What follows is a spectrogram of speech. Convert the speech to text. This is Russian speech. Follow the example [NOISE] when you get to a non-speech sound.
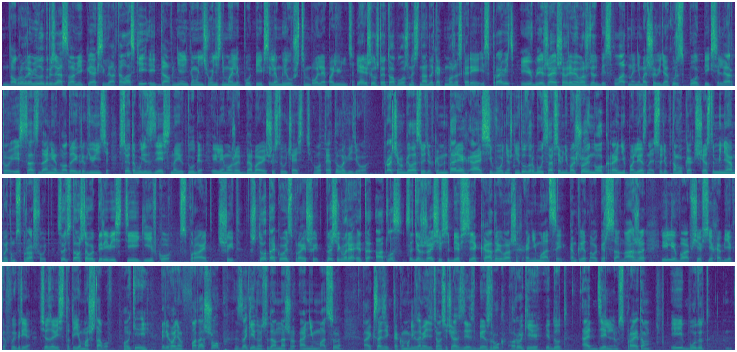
Доброго времени суток, друзья, с вами как всегда Арталаски, и давненько мы ничего не снимали по пикселям, и уж тем более по Unity. Я решил, что эту оплошность надо как можно скорее исправить, и в ближайшее время вас ждет бесплатный небольшой видеокурс по пиксель-арту и создание 2D игры в Unity. Все это будет здесь, на ютубе, или может добавить шестую часть вот этого видео. Впрочем, голосуйте в комментариях, а сегодняшний тутор будет совсем небольшой, но крайне полезный, судя по тому, как часто меня об этом спрашивают. Суть в том, чтобы перевести гифку в спрайт-шит. Что такое спрайт-шит? Проще говоря, это атлас, содержащий в себе все кадры ваших анимаций, конкретного персонажа или вообще всех объектов в игре. Все зависит от ее масштабов. Окей. Переходим в Photoshop, закидываем сюда нашу анимацию. А, кстати, как вы могли заметить, он сейчас здесь без рук. Руки идут отдельным спрайтом и будут,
